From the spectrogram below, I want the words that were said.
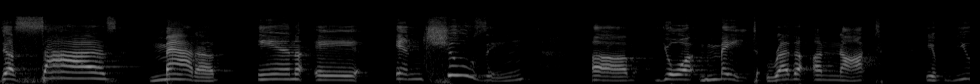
does size matter in a in choosing um, your mate, whether or not if you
